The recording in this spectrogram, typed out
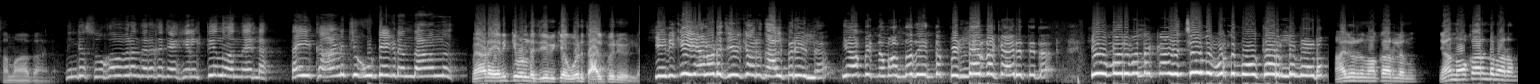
സമാധാനം. നിന്റെ സുഖവിവരം തിരക്ക് ഞാൻ ഹെൽത്തി എന്ന് വന്നേല്ല തൈ കാണിച്ചു കൂട്ടിയേക്കണ എന്താണെന്ന്? മേഡം എനിക്ക് ഇവളുടെ ജീവിക്കാൻ ഒരു താല്പര്യമില്ല എനിക്ക് ഇയാളോട് ജീവിക്കാൻ ഒരു താല്പര്യമില്ല ഞാൻ പിന്നെ വന്നത് എന്റെ പിള്ളേരുടെ കാര്യത്തിനാ. ഇവന്മാര് വല്ല കഴിച്ചോന്ന് പോലും നോക്കാറില്ല മേഡം. ആരും ഒരു നോക്കാറില്ലെന്ന്? ഞാൻ നോക്കാറുണ്ട് മാഡം.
